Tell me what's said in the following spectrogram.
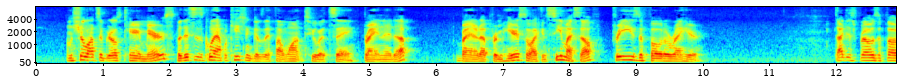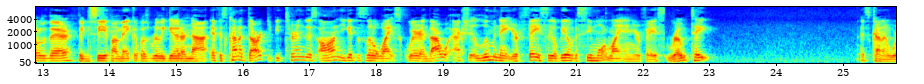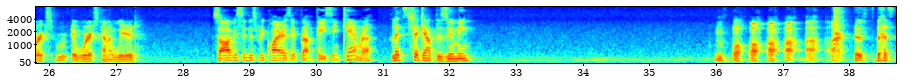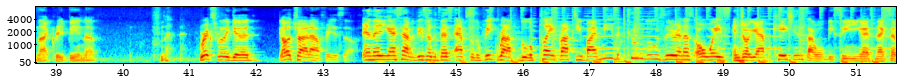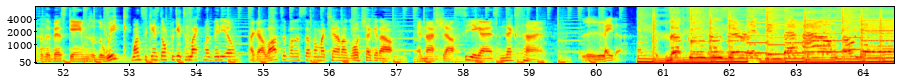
I'm sure lots of girls carry mirrors, but this is a cool application because if I want to, let's say, brighten it up, brighten it up from here so I can see myself. Freeze the photo right here. So I just froze the photo there so you can see if my makeup was really good or not. If it's kind of dark, if you turn this on, you get this little white square and that will actually illuminate your face so you'll be able to see more light in your face. Rotate. It's kind of works, it works kind of weird. So obviously this requires a front facing camera. Let's check out the zooming. That's not creepy enough. Works really good. Go try it out for yourself. And there you guys have it. These are the best apps of the week right off Google Play, brought to you by me, the Cool Loser. And as always, enjoy your applications. I will be seeing you guys next time for the best games of the week. Once again, don't forget to like my video. I got lots of other stuff on my channel. Go check it out and I shall see you guys next time. Later. The in the house, oh yeah.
